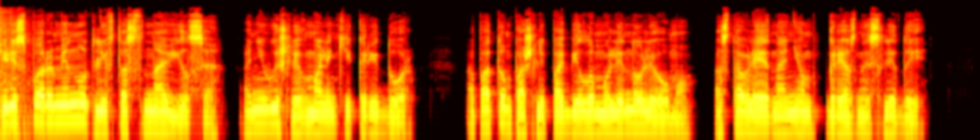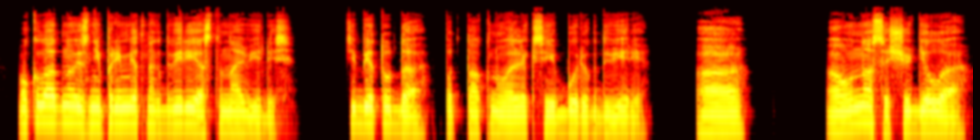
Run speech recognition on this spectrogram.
Через пару минут лифт остановился. Они вышли в маленький коридор, а потом пошли по белому линолеуму, оставляя на нем грязные следы. Около одной из неприметных дверей остановились. «Тебе туда», — подтолкнул Алексей Борю к двери. «А... а у нас еще дела».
